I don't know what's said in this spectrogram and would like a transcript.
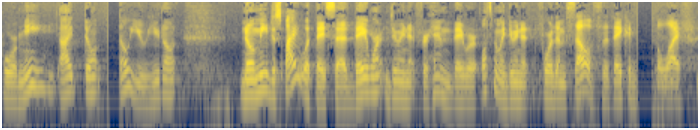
for me. I don't know you. You don't know me, despite what they said. They weren't doing it for him. They were ultimately doing it for themselves so that they could get the life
